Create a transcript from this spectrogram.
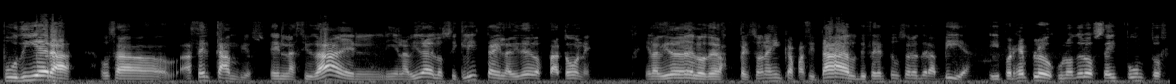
pudiera, o sea, hacer cambios en la ciudad, en, y en la vida de los ciclistas, en la vida de los patones en la vida de, los, de las personas incapacitadas, los diferentes usuarios de las vías. Y, por ejemplo, uno de los seis puntos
